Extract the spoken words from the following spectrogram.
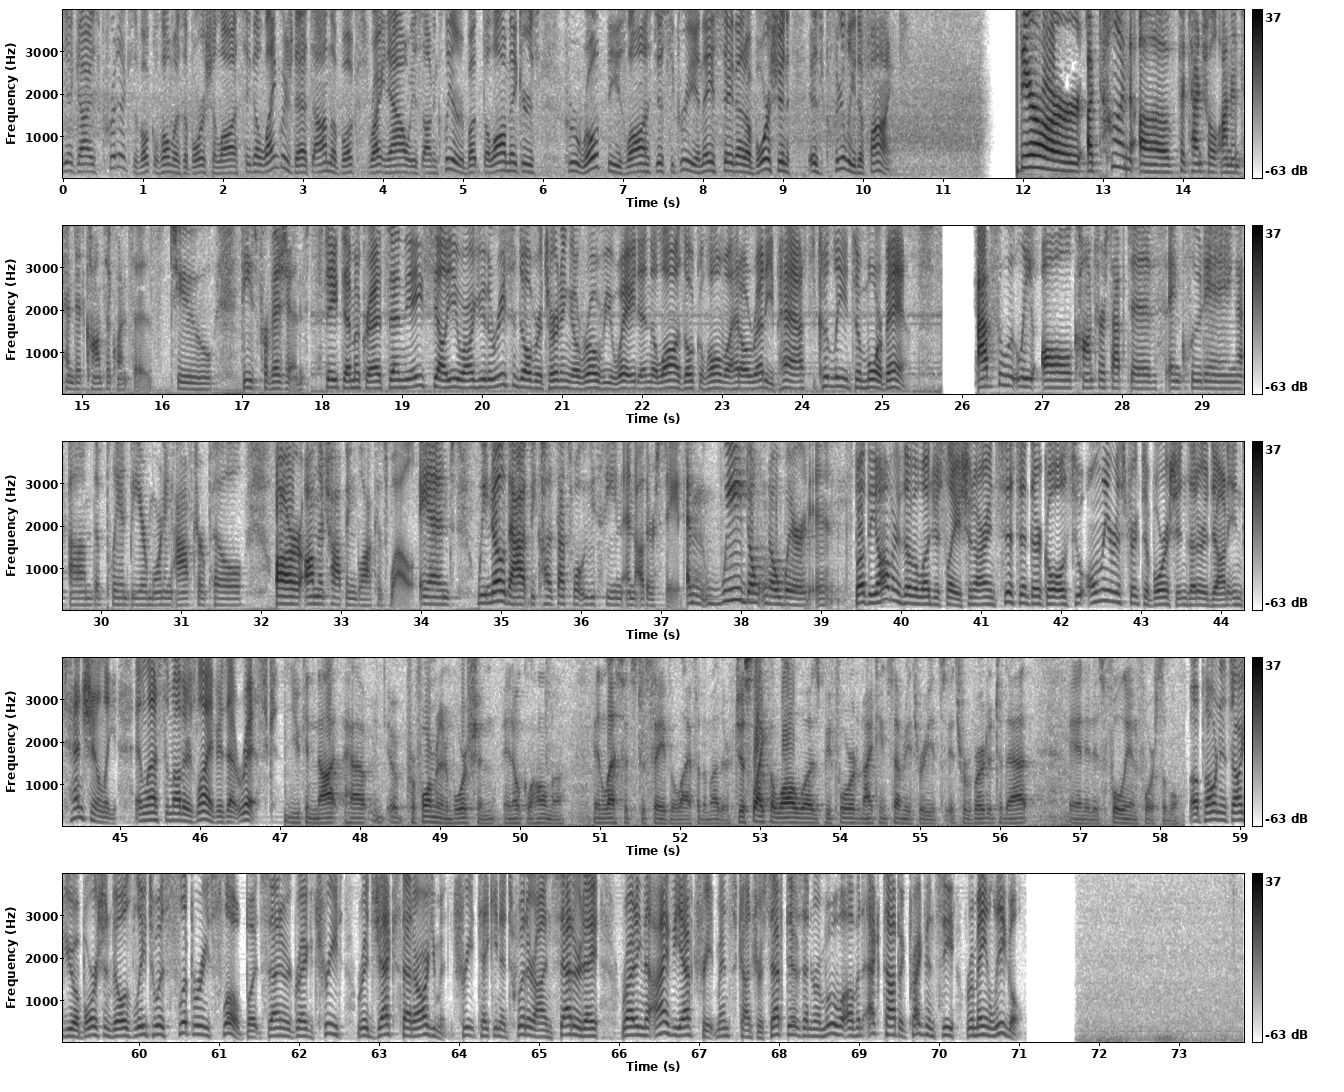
Yeah, guys, critics of Oklahoma's abortion law say the language that's on the books right now is unclear, but the lawmakers who wrote these laws disagree, and they say that abortion is clearly defined. There are a ton of potential unintended consequences to these provisions. State Democrats and the ACLU argue the recent overturning of Roe v. Wade and the laws Oklahoma had already passed could lead to more bans absolutely all contraceptives, including um, the Plan B or morning after pill, are on the chopping block as well. And we know that because that's what we've seen in other states. And we don't know where it ends. But the authors of the legislation are insistent their goal is to only restrict abortions that are done intentionally, unless the mother's life is at risk. You cannot have uh, perform an abortion in Oklahoma unless it's to save the life of the mother. Just like the law was before 1973, it's, it's reverted to that and it is fully enforceable. Opponents argue abortion bills lead to a slippery slope, but Senator Greg Treat rejects that argument. Treat taking to Twitter on Saturday, writing that IVF treatments, contraceptives, and removal of an ectopic pregnancy remain legal.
